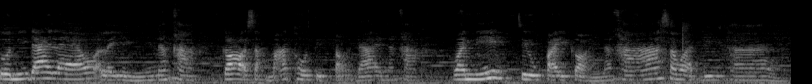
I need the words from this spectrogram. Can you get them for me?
ตัวนี้ได้แล้วอะไรอย่างนี้นะคะ ก็สามารถโทรติดต่อได้นะคะ วันนี้จิวไปก่อนนะคะ สวัสดีค่ะ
